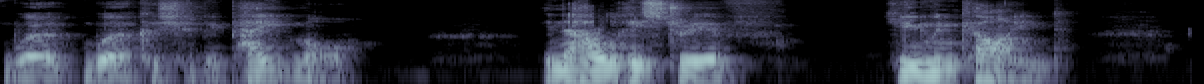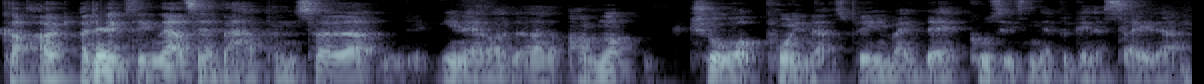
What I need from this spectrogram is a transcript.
work, workers should be paid more in the whole history of humankind? I, don't think that's ever happened. So that you know, I, am not sure what point that's being made there. Of course, it's never going to say that.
